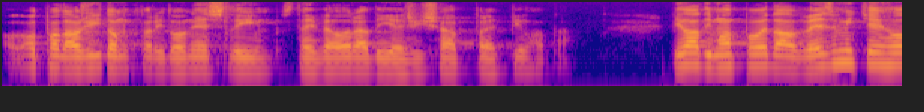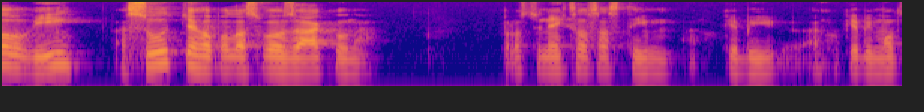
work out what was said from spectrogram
odpovedal Židom, ktorí donesli z tej veľrady Ježiša pred Piláta. Pilát im odpovedal, vezmite ho vy a súďte ho podľa svojho zákona. Proste nechcel sa s tým ako keby, ako keby moc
